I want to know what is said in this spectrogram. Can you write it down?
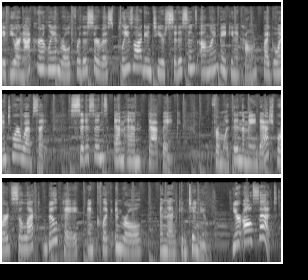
If you are not currently enrolled for this service, please log into your Citizens online banking account by going to our website, citizensmn.bank. From within the main dashboard, select Bill Pay and click Enroll and then Continue. You're all set!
